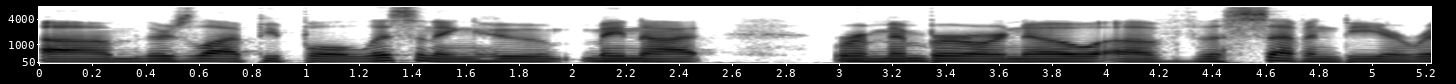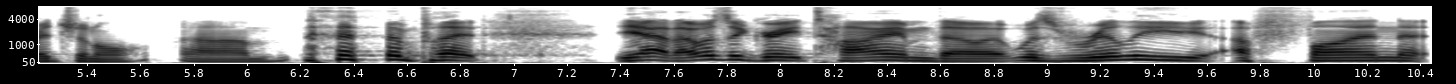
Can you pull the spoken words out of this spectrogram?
um, there's a lot of people listening who may not remember or know of the 7D original. Um, but yeah, that was a great time, though. It was really a fun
